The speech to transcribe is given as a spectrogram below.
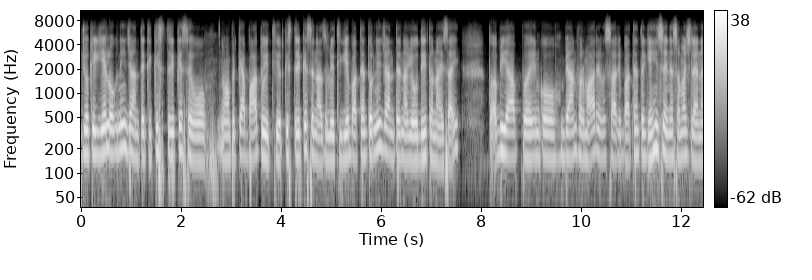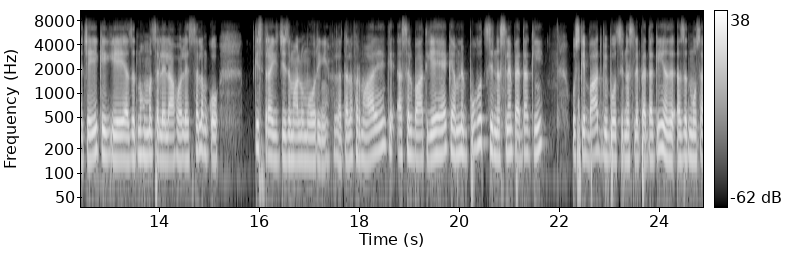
जो कि ये लोग नहीं जानते कि किस तरीके से वो वहाँ पे क्या बात हुई थी और किस तरीके से नाजुल हुई थी, ये बातें तो नहीं जानते ना यहूदी तो ना ईसाई। तो अभी आप इनको बयान फरमा रहे हैं, वो सारी बातें तो यहीं से इन्हें समझ लेना चाहिए कि ये हज़रत मोहम्मद सल्लल्लाहु अलैहि वसल्लम को किस तरह ये चीज़ें मालूम हो रही हैं? अल्लाह ताला फरमा रहे हैं कि असल बात यह है कि हमने बहुत सी नस्लें पैदा की, उसके बाद भी बहुत सी नस्लें पैदा की हज़रत मूसा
